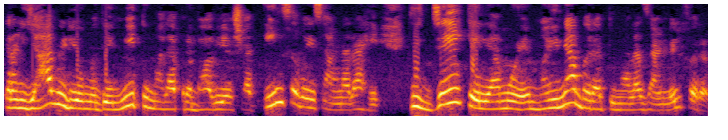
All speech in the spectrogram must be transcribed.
कारण या व्हिडिओमध्ये मी तुम्हाला प्रभावी अशा तीन सवयी सांगणार आहे की जे केल्यामुळे महिन्याभरात तुम्हाला जाणवेल फरक.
